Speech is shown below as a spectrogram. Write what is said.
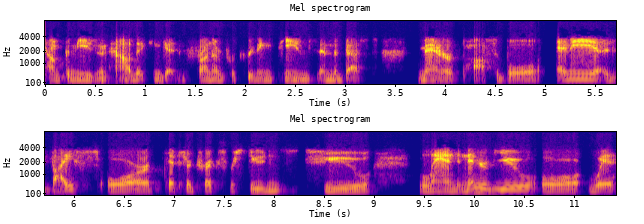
companies and how they can get in front of recruiting teams in the best manner possible. Any advice or tips or tricks for students to land an interview or with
